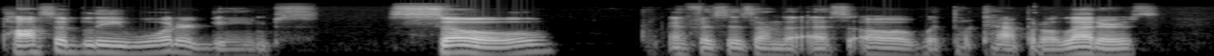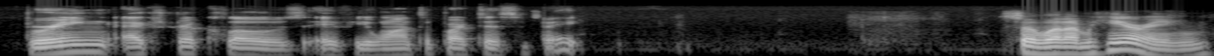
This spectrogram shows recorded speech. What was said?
possibly water games. So, emphasis on the S O with the capital letters. Bring extra clothes if you want to participate. So what I'm hearing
